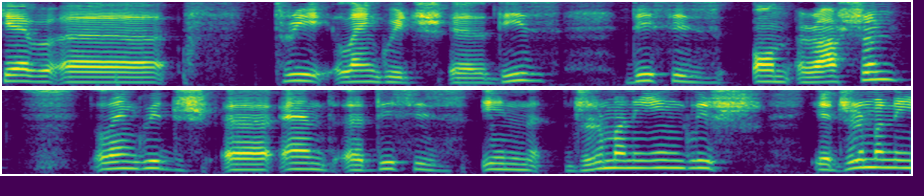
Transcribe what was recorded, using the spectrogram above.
have uh, three language uh, this this is on russian language and this is in germany english uh, germany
